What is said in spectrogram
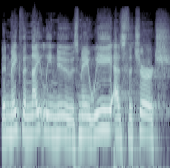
that make the nightly news, may we as the church,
